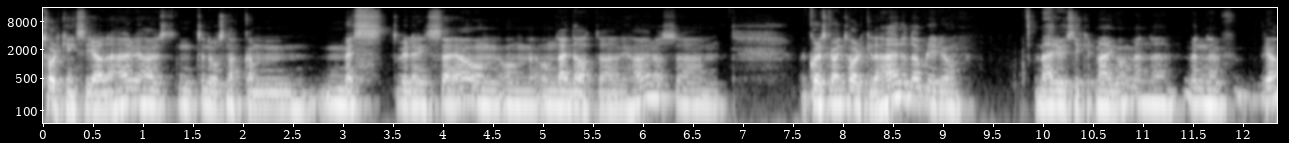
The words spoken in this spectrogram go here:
tolkingssida av det her. Vi har jo til nå snakka mest, vil jeg si, om, om, om de data vi har. Og så Hvordan skal vi tolke det her? Og da blir det jo mer usikkert med en gang, men, eh, men eh, ja.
